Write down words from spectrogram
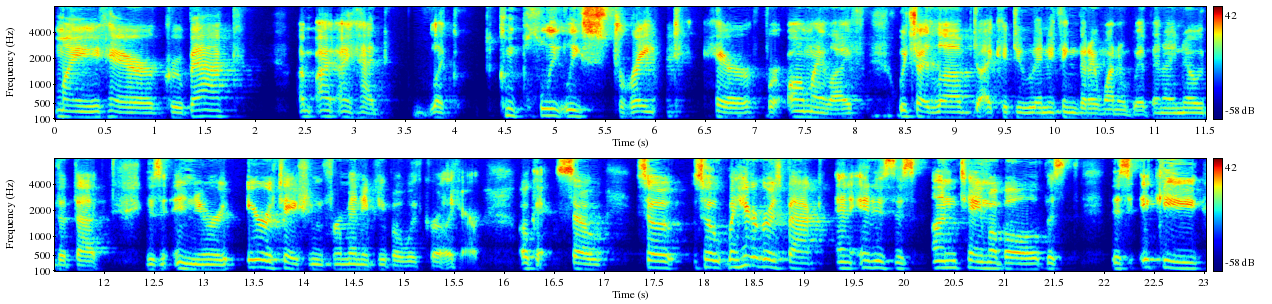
My hair grew back. Um, I, I had like completely straight hair for all my life, which I loved. I could do anything that I wanted with. And I know that that is an ir- irritation for many people with curly hair. Okay, so so so my hair grows back and it is this untamable, this this icky,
